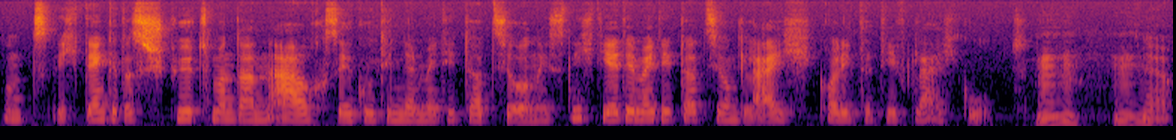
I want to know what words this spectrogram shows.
Und ich denke, das spürt man dann auch sehr gut in der Meditation. Ist nicht jede Meditation gleich, qualitativ gleich gut. Mhm, mh. ja.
